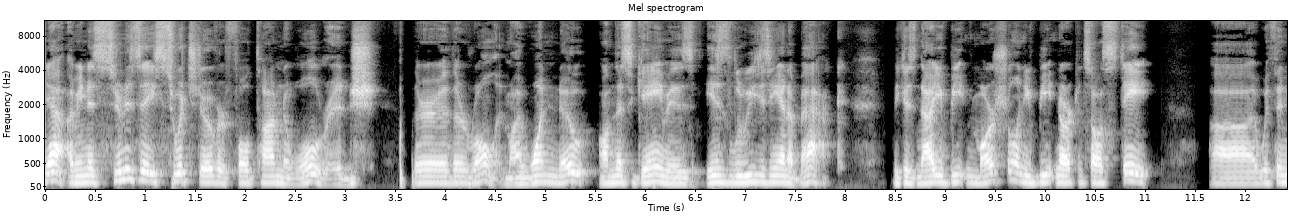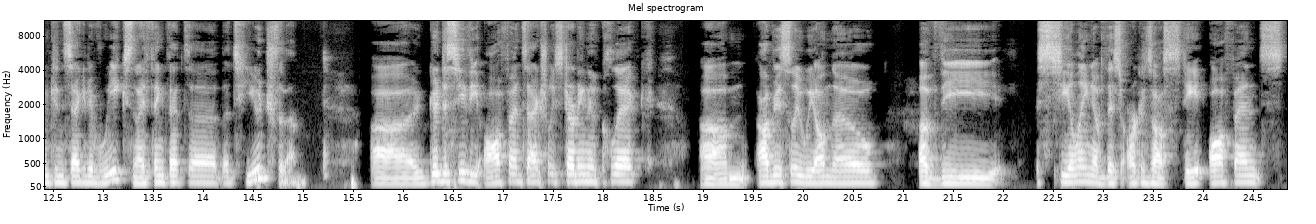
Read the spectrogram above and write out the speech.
Yeah, I mean, as soon as they switched over full time to Wooldridge, they're they're rolling. My one note on this game is is Louisiana back? because now you've beaten Marshall and you've beaten Arkansas State uh, within consecutive weeks, and I think that's uh, that's huge for them. Uh, good to see the offense actually starting to click. Um, obviously, we all know of the ceiling of this Arkansas State offense,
